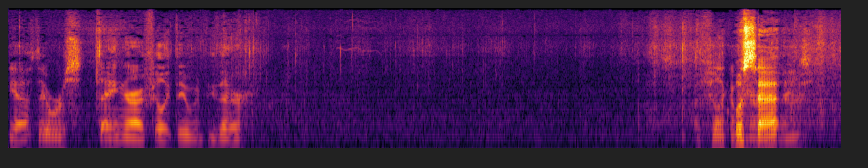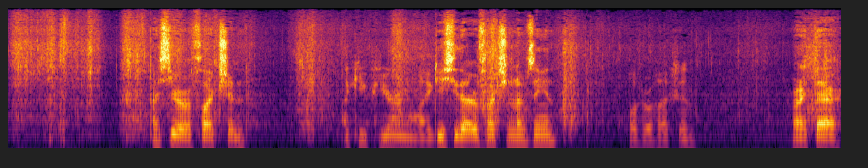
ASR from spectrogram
yeah, if they were staying there, I feel like they would be there. I feel like I'm What's hearing that? Things. I see a reflection. I keep hearing like Do you see that reflection I'm seeing? What reflection? Right there,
